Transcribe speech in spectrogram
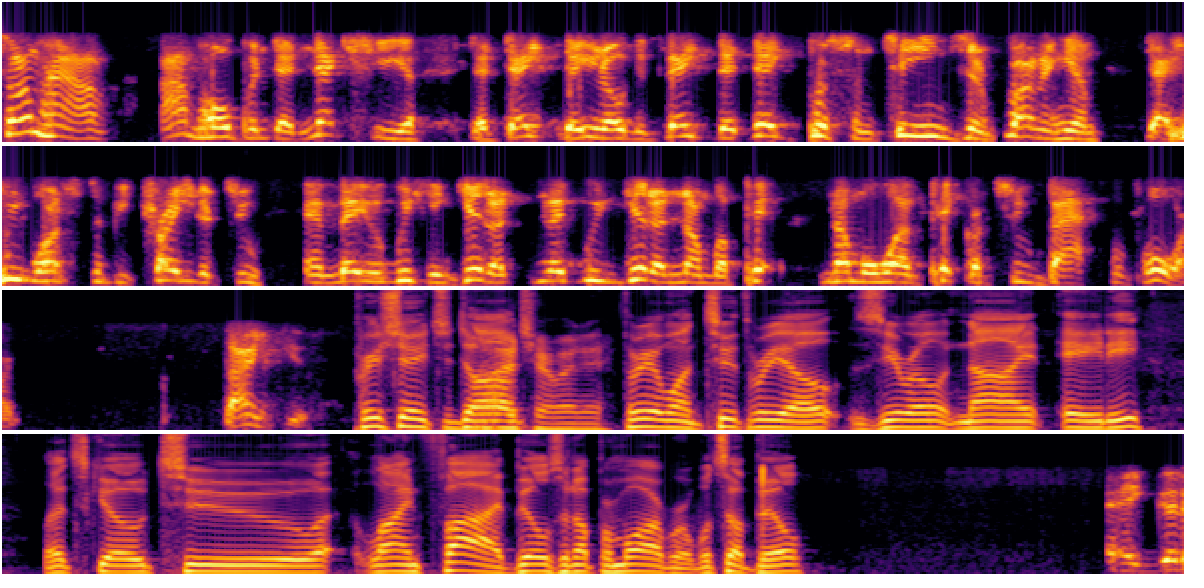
somehow I'm hoping that next year that they, they, you know, that they that they put some teams in front of him that he wants to be traded to, and maybe we can get a maybe we can get a number pick, number one pick or two back for him. Thank you. Appreciate you, dog. 301 230 0980. Let's go to line five. Bill's in Upper Marlboro. What's up, Bill? Hey, good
